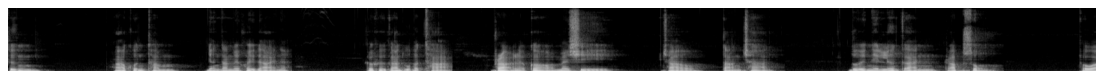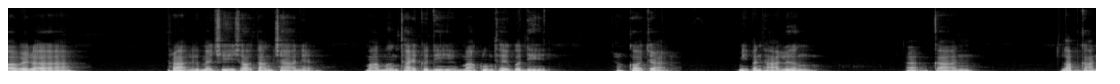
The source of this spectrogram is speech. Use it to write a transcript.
ซึ่งหาคนทำอย่างนั้นไม่ค่อยได้นะก็คือการอุปถากพระแล้วก็แม่ชีชาวต่างชาติ โดยเน้นเรื่องการรับส่ง เพราะว่าเวลาพระหรือแม่ชีชาวต่างชาติเนี่ยมาเมืองไทยก็ดี มากรุงเทพก็ดี ก็จะมีปัญหาเรื่องอการรับการ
